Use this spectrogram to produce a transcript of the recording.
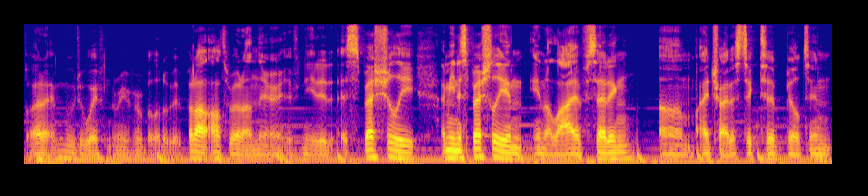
but I moved away from the reverb a little bit. But I'll, I'll throw it on there if needed. Especially, I mean, especially in in a live setting, um, I try to stick to built-in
